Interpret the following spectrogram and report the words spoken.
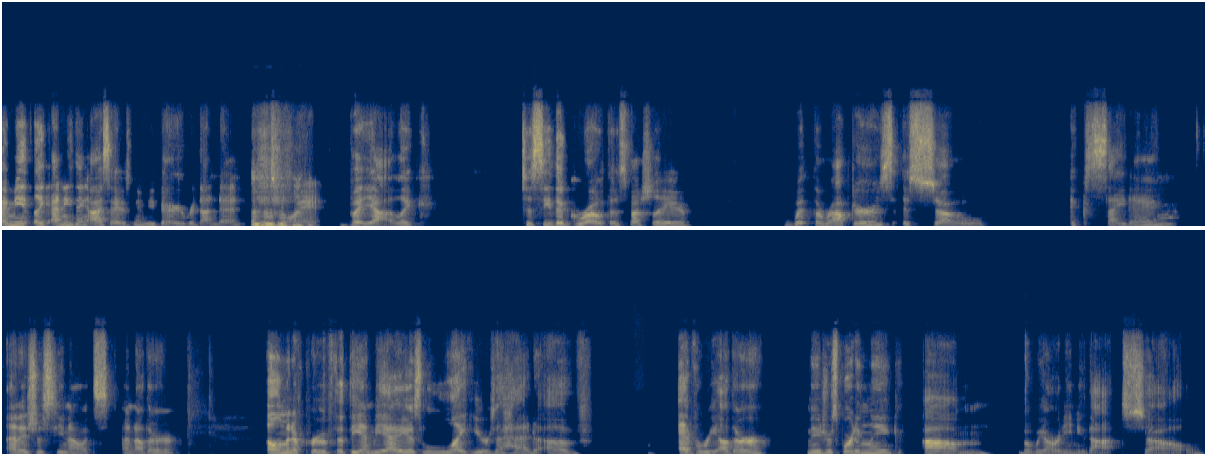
I mean, like anything I say is going to be very redundant at this point. But yeah, like to see the growth, especially with the Raptors, is so exciting. And it's just, you know, it's another element of proof that the NBA is light years ahead of every other major sporting league. Um, but we already knew that. So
